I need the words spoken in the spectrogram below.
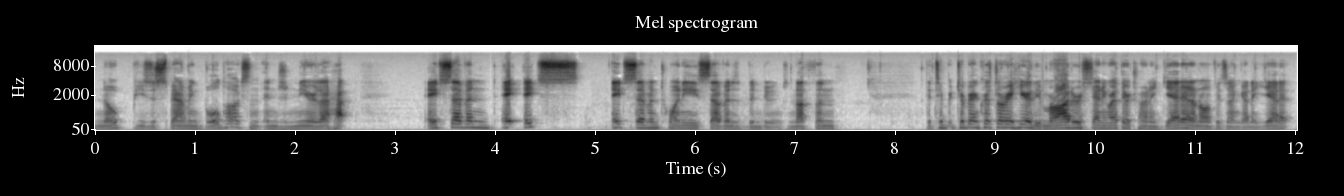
Nope, he's just spamming Bulldogs and Engineers. That ha H7, H, H727 has been doing nothing. The Tiberium Crystal right here, the Marauder is standing right there trying to get it. I don't know if he's going to get it.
